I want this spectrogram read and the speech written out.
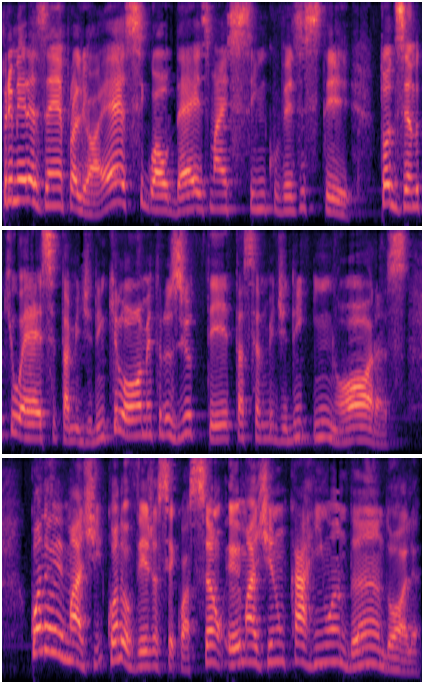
Primeiro exemplo ali, ó, S igual 10 mais 5 vezes T. Estou dizendo que o S está medido em quilômetros e o T está sendo medido em, em horas. Quando eu, imagino, quando eu vejo essa equação, eu imagino um carrinho andando, olha.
